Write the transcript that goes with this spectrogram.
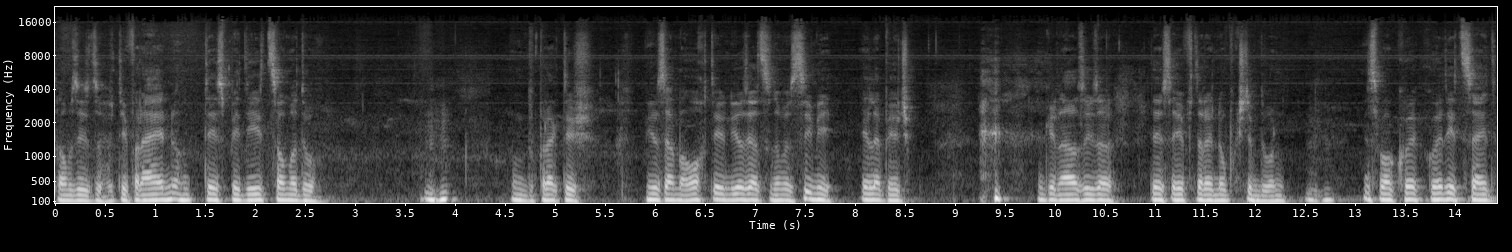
da haben sich die Freien und die SPD zusammen da. Und praktisch, wir sind wir 8 und ihr seid Nummer 7, Ellerbatsch. und genauso ist er des Öfteren abgestimmt worden. Es war keine gute Zeit,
